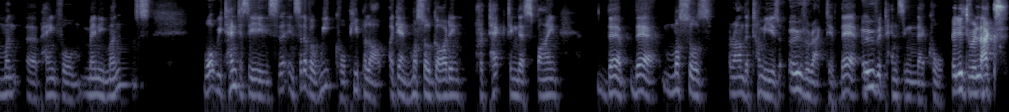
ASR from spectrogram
uh, pain for many months. What we tend to see is that instead of a weak core, people are again muscle guarding, protecting their spine. Their their muscles around the tummy is overactive. They're over tensing their core They need to relax.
